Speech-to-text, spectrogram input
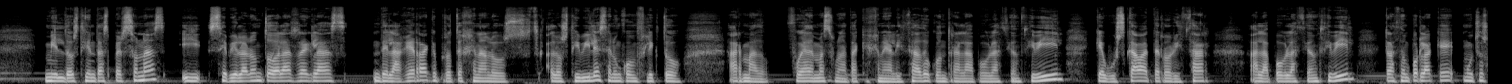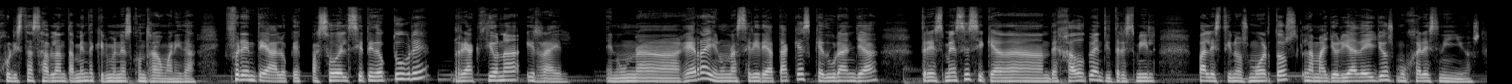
1.200 personas y se violaron todas las reglas de la guerra que protegen a los, a los civiles en un conflicto armado. Fue además un ataque generalizado contra la población civil que buscaba aterrorizar a la población civil, razón por la que muchos juristas hablan también de crímenes contra la humanidad. Frente a lo que pasó el 7 de octubre, reacciona Israel en una guerra y en una serie de ataques que duran ya tres meses y que han dejado 23.000 palestinos muertos, la mayoría de ellos mujeres y niños.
